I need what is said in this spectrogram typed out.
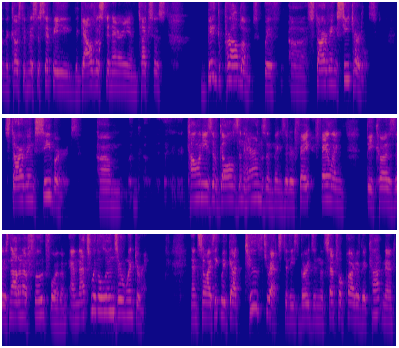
the coast of Mississippi, the Galveston area in Texas. Big problems with uh, starving sea turtles, starving seabirds, um, colonies of gulls and herons and things that are fa- failing because there's not enough food for them. And that's where the loons are wintering. And so I think we've got two threats to these birds in the central part of the continent.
